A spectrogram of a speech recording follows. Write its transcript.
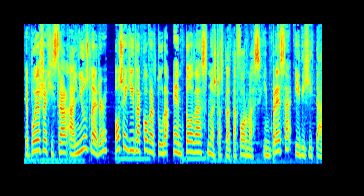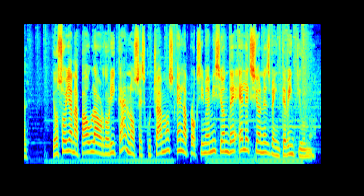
Te puedes registrar al newsletter o seguir la cobertura en todas nuestras plataformas, impresa y digital. Yo soy Ana Paula Ordorica, nos escuchamos en la próxima emisión de Elecciones 2021.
